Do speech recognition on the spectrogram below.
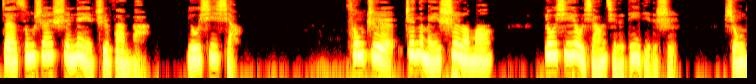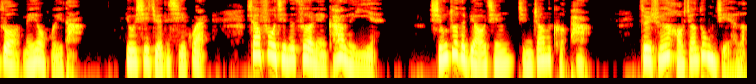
在嵩山市内吃饭吧。尤西想，聪智真的没事了吗？尤西又想起了弟弟的事。熊座没有回答。尤西觉得奇怪。向父亲的侧脸看了一眼，熊座的表情紧张的可怕，嘴唇好像冻结了。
